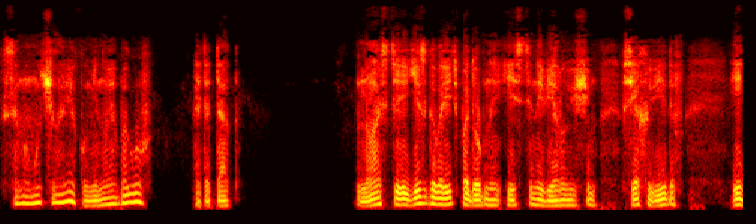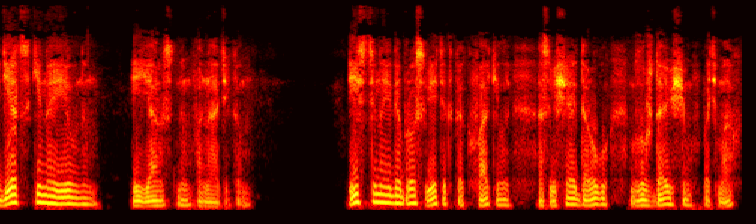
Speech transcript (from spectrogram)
к самому человеку, минуя богов. Это так. Но остерегись говорить подобные истины верующим всех видов и детски наивным, и яростным фанатикам. Истина и добро светят, как факелы, освещая дорогу блуждающим в потьмах.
